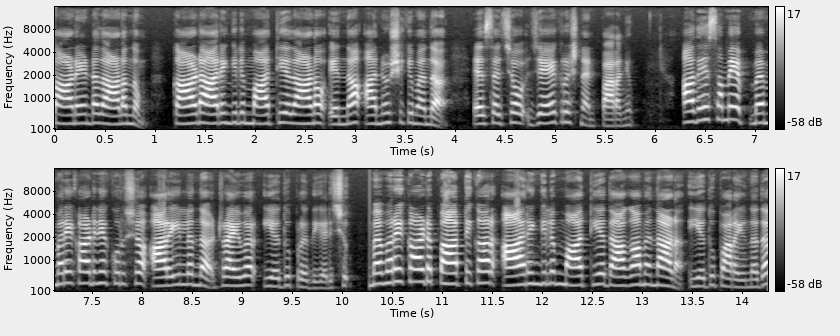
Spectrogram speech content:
കാണേണ്ടതാണെന്നും കാർഡ് ആരെങ്കിലും മാറ്റിയതാണോ എന്ന് അന്വേഷിക്കുമെന്ന് എസ് എച്ച്ഒ ജയകൃഷ്ണൻ പറഞ്ഞു. അതേസമയം മെമ്മറി കാർഡിനെ കുറിച്ച് അറിയില്ലെന്ന് ഡ്രൈവർ യദു പ്രതികരിച്ചു. മെമ്മറി കാർഡ് പാർട്ടിക്കാർ ആരെങ്കിലും മാറ്റിയതാകാമെന്നാണ് യദു പറയുന്നത്.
